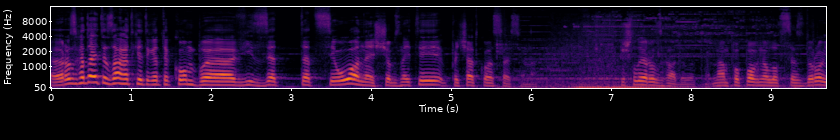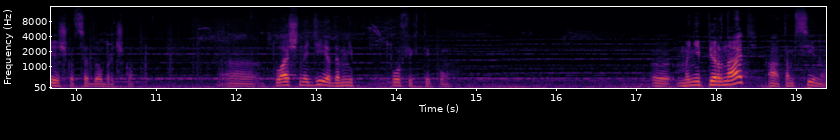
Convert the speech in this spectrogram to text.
Е, Розгадайте загадки катакомб е, Візетаціоне, щоб знайти печатку Асасіна. Пішли розгадувати. Нам поповнило все здоров'ячко, це добречко. Е, Плащ не діє, да мені пофіг, типу. Мені пірнать? А, там сіно.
